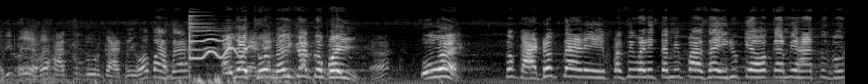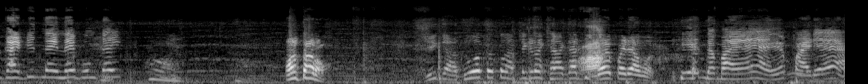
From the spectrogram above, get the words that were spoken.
હરિભાઈ હવે હાથું દૂર કાઢે હો પાછા. અલ્યા જો નહીં કરતો ભાઈ ઓવે તો કાઢો તાણી. પછી વળી તમે પાછા હીરું કેવો કે અમે હાથું દૂર કાઢ્યું જ નહીં નહીં ફૂમતાઈ આવતારો જી ગાધું હતો તો આટલી કડા ખ્યાગારથી ભય પડ્યા હોત. એ દબાયા એ પાડ્યા.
